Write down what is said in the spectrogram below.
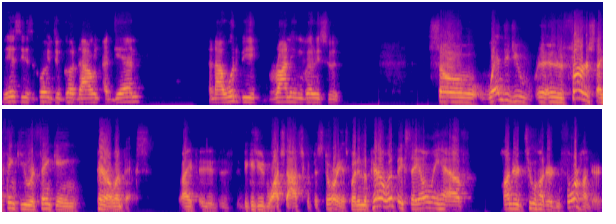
this is going to go down again, and I would be running very soon. So when did you? At first, I think you were thinking Paralympics, right? Because you'd watched Oscar Pistorius. But in the Paralympics, they only have 100, 200, and 400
